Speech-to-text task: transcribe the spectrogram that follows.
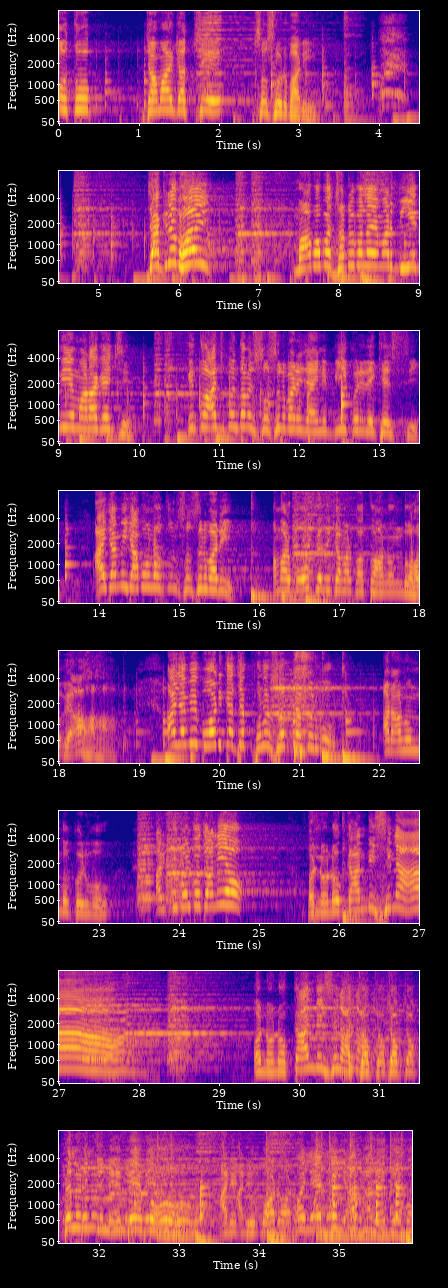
কৌতুক জামাই যাচ্ছে শ্বশুর বাড়ি। চাকরি ভাই, মা বাবা ছোটবেলায় আমার বিয়ে দিয়ে মারা গেছে, কিন্তু আজ পর্যন্ত আমি শ্বশুর বাড়ি যাইনি, বিয়ে করে রেখে এসেছি। আজ আমি যাব নতুন শ্বশুর বাড়ি। আমার বউকে দেখে আমার কত আনন্দ হবে আহা আজ আমি বউর কাছে ফুলসজ্জা করব আর আনন্দ করব। আর কি বলব জানিও? ননো কান্দিস না। ও কান্দিস না চপ চপ চপ বেলুন কিনে দেব আর একটু বড় হইলে বিয়া দিয়ে দেব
